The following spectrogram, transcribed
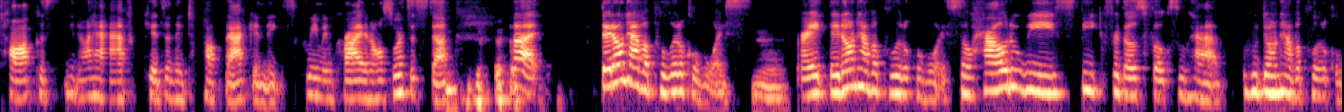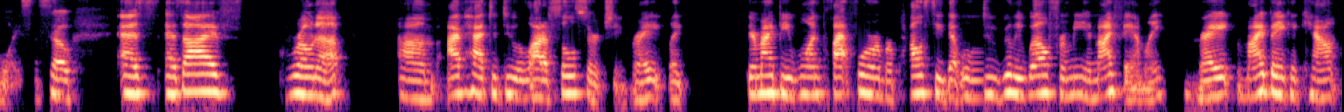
talk because, you know, I have kids and they talk back and they scream and cry and all sorts of stuff. but they don't have a political voice, mm. right? They don't have a political voice. So how do we speak for those folks who have who don't have a political voice? And so as as I've grown up, um, I've had to do a lot of soul searching, right? Like there might be one platform or policy that will do really well for me and my family, mm. right? My bank account,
